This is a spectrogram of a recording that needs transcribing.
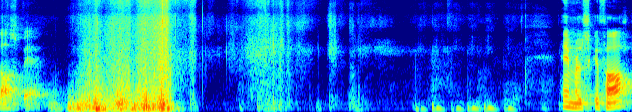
La oss be. Himmelske Far.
